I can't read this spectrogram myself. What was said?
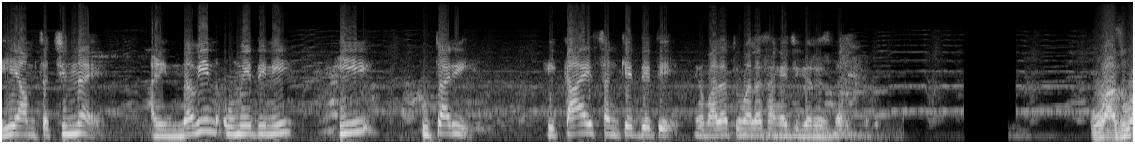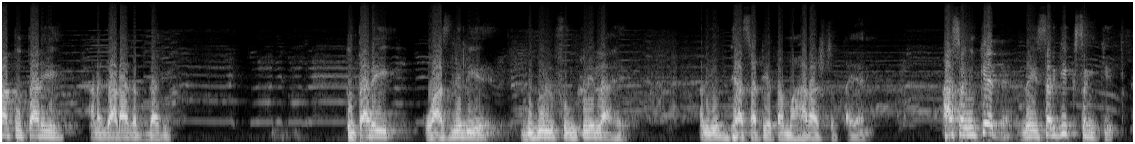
हे आमचं चिन्ह आहे. आणि नवीन उमेदीने ही तुतारी ही काय संकेत देते हे मला तुम्हाला सांगायची गरज नाही. वाजवा तुतारी आणि गाडा गद्दारी. तुतारी वाजलेली आहे बिगुल फुंकलेला आहे आणि युद्धासाठी आता महाराष्ट्र तयारी. हा संकेत आहे नैसर्गिक संकेत.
